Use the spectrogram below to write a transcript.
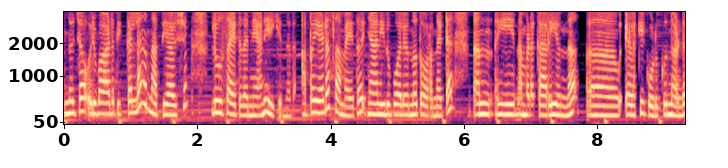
എന്ന് വെച്ചാൽ ഒരുപാട് തിക്കല്ല എന്ന് അത്യാവശ്യം ലൂസായിട്ട് തന്നെയാണ് ഇരിക്കുന്നത്. അപ്പോൾ ഇട സമയത്ത് ഞാൻ ഇതുപോലെ ഒന്ന് തുറന്നിട്ട് ഈ നമ്മുടെ കറി ഒന്ന് ഇളക്കി കൊടുക്കുന്നുണ്ട്.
